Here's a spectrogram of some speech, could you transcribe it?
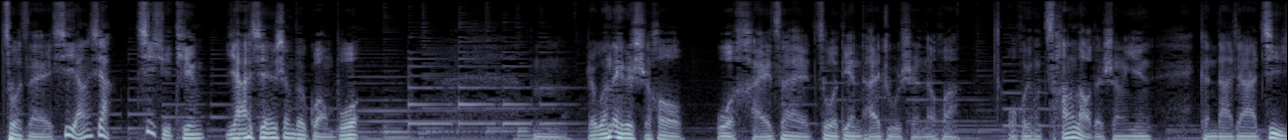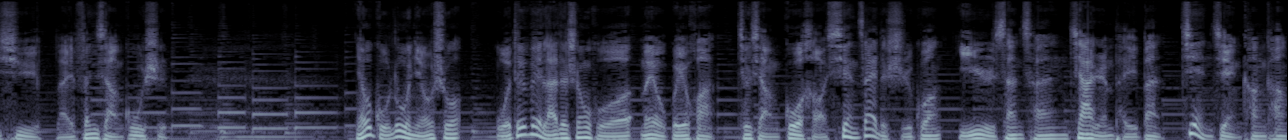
坐在夕阳下继续听鸭先生的广播。嗯，如果那个时候我还在做电台主持人的话，我会用苍老的声音跟大家继续来分享故事。牛骨路牛说：“我对未来的生活没有规划，就想过好现在的时光，一日三餐，家人陪伴，健健康康。”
